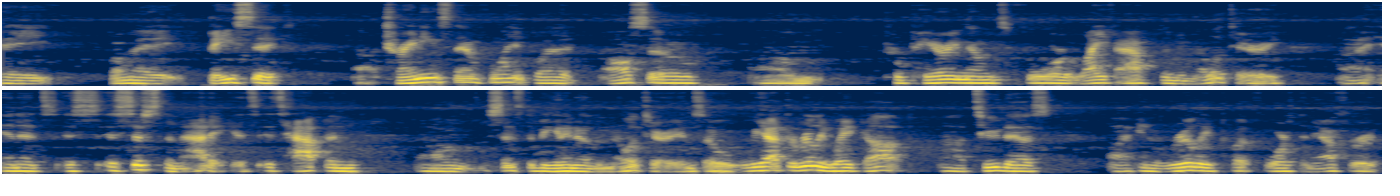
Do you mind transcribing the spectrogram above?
a from a basic uh, training standpoint, but also um, preparing them for life after the military. Uh, and it's, it's, it's systematic. It's it's happened um, since the beginning of the military, and so we have to really wake up uh, to this uh, and really put forth an effort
